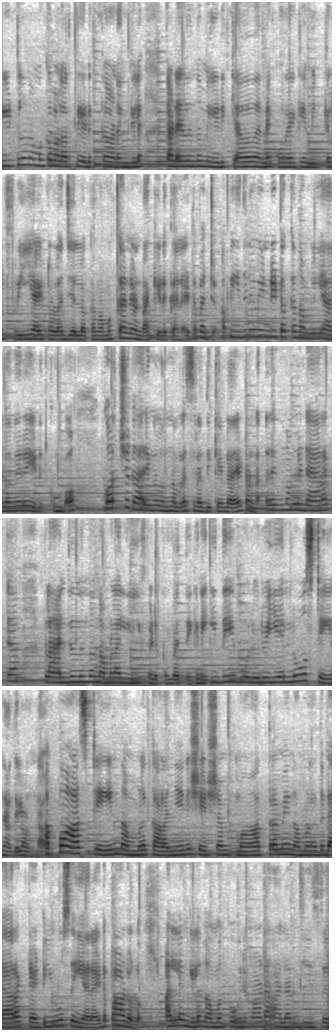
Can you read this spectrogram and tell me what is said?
വീട്ടിൽ നമുക്ക് വളർത്തിയെടുക്കുകയാണെങ്കിൽ കടയിൽ നിന്ന് മേടിക്കാതെ തന്നെ കുറേ കെമിക്കൽ ഫ്രീ ആയിട്ടുള്ള ജെല്ലൊക്കെ നമുക്ക് തന്നെ ഉണ്ടാക്കിയെടുക്കാനായിട്ട് പറ്റും. അപ്പോൾ ഇതിന് വേണ്ടിയിട്ടൊക്കെ നമ്മൾ ഈ അലോവേര എടുക്കുമ്പോൾ കുറച്ച് കാര്യങ്ങളൊന്നും നമ്മൾ ശ്രദ്ധിക്കേണ്ടതായിട്ടുണ്ട്. അതായത് നമ്മൾ ഡയറക്റ്റ് ആ പ്ലാന്റിൽ നിന്ന് നമ്മൾ ആ ലീഫ് എടുക്കുമ്പോഴത്തേക്കിന് ഇതേപോലെ ഒരു യെല്ലോ സ്റ്റെയിൻ അതിലുണ്ടാവും. അപ്പോൾ ആ സ്റ്റെയിൻ നമ്മൾ കളഞ്ഞതിന് ശേഷം മാത്രമേ നമ്മളത് ഡയറക്റ്റ് ആയിട്ട് യൂസ് ചെയ്യാനായിട്ട് പാടുള്ളൂ. അല്ലെങ്കിൽ നമുക്ക് ഒരുപാട് അലർജീസ്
